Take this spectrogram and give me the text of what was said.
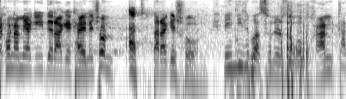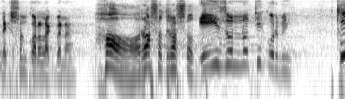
এখন আমি আগে ঈদের আগে খাইনি শোন। আচ্ছা। তার আগে শোন এই নির্বাচনের জন্য ফান্ড কালেকশন করা লাগবে না। হ রসদ রসদ। এই জন্য কি করবি? কি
